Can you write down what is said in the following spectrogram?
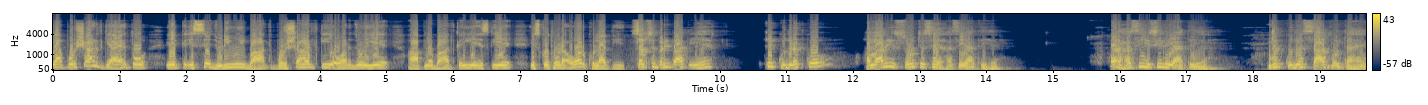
क्या पुरुषार्थ क्या है? तो एक इससे जुड़ी हुई बात, पुरुषार्थ की और जो ये आपने बात कही है, इसकी ये, इसको थोड़ा और खुला की सबसे बड़ी बात यह है कि कुदरत को हमारी सोच से हँसी आती है और हँसी इसीलिए आती है, जब कुदरत साफ़ बोलता है,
